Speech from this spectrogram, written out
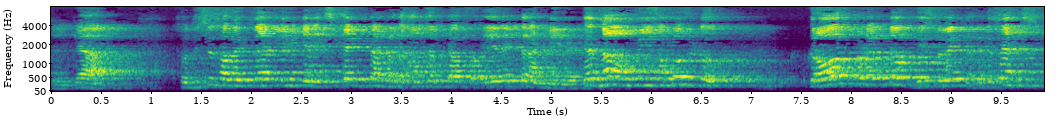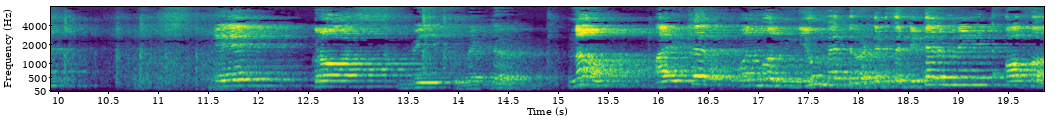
So this is how exactly we can expect under the concept of A vector and B vector. Now we are supposed to cross product of this vector in the sense A cross B vector. Now I tell one more new method that is a determinant of a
